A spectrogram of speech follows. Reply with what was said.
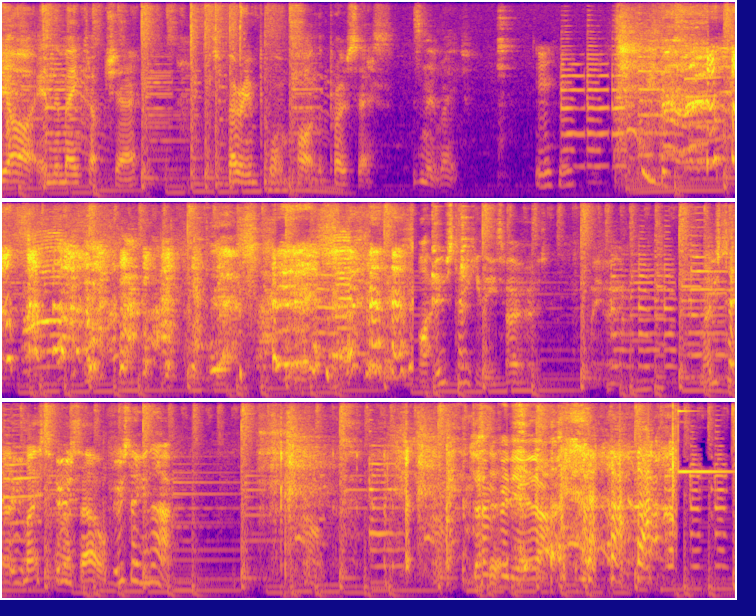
we are in the makeup chair. It's a very important part of the process, isn't it, Rach? Mm-hmm. Like, who's taking these photos? Wait, wait. Who's, ta- who- Most for who's- myself. Who's taking that? Oh. oh. Don't video that.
